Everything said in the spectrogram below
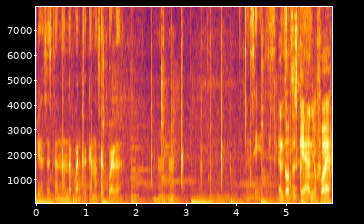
Ya se están dando cuenta que no se acuerda. Así es. Entonces, ¿qué año fue?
